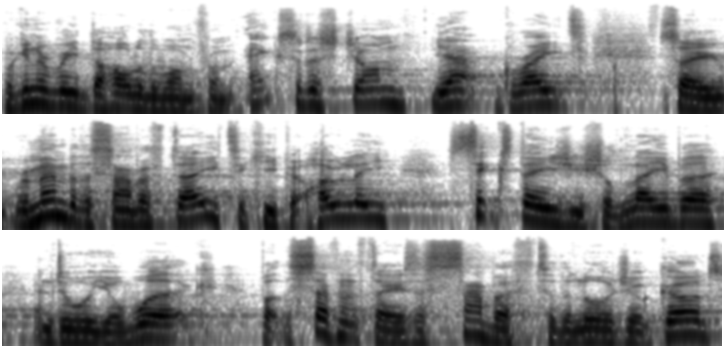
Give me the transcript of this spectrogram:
we're going to read the whole of the one from Exodus, John. Yeah, great. So remember the Sabbath day to keep it holy. Six days you shall labor and do all your work, but the seventh day is a Sabbath to the Lord your God.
